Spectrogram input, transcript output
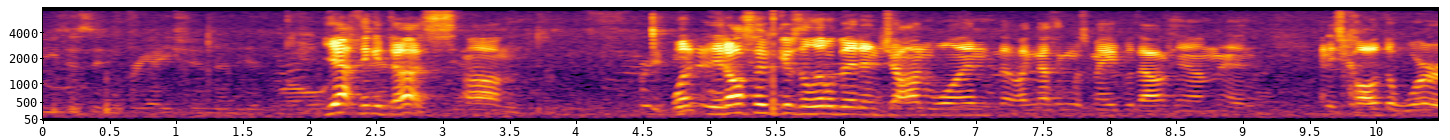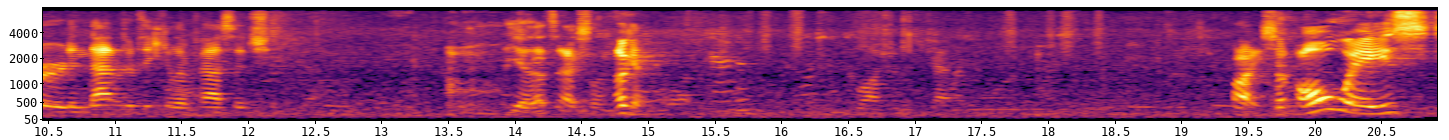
Jesus in creation and his role. Yeah, I think it does. Yeah. Um, Pretty well, it also gives a little bit in John 1 that like nothing was made without him, and, and he's called the Word in that particular passage. Yeah, that's excellent. Okay. Colossians chapter one. All right, so always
